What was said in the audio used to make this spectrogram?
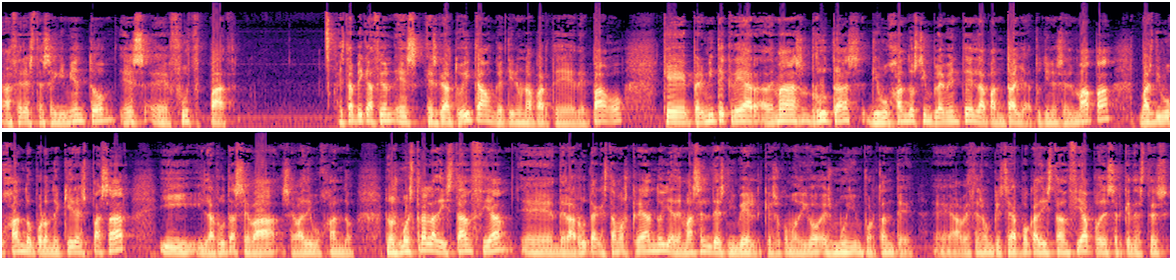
hacer este seguimiento es eh, FoodPath. Esta aplicación es, es, gratuita, aunque tiene una parte de pago, que permite crear además rutas dibujando simplemente en la pantalla. Tú tienes el mapa, vas dibujando por donde quieres pasar y, la ruta se va, se va dibujando. Nos muestra la distancia eh, de la ruta que estamos creando y además el desnivel, que eso como digo es muy importante. Eh, a veces aunque sea poca distancia puede ser que te estés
